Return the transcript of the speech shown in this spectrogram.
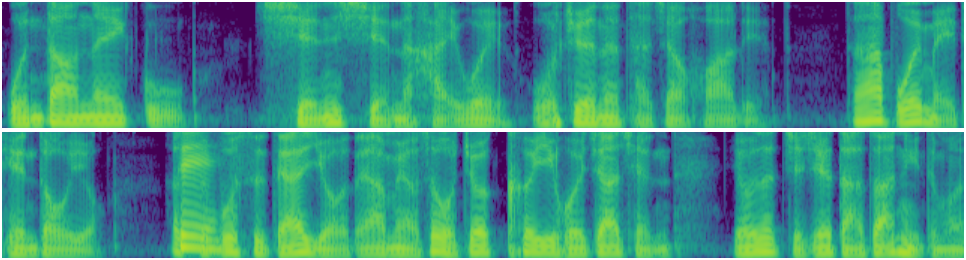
闻到那一股咸咸的海味，我觉得那才叫花莲。但它不会每天都有，它时不时等下有，等下没有，所以我就刻意回家前，有的姐姐打断，啊，你怎么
